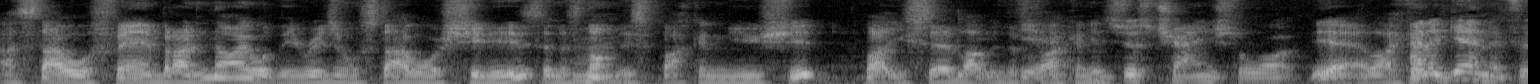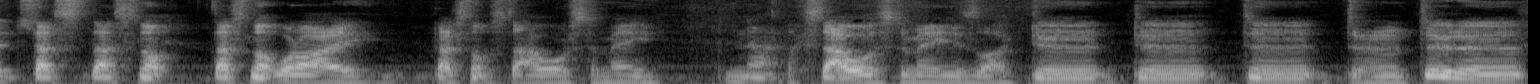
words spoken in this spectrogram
a Star Wars fan, but I know what the original Star Wars shit is, and it's not Mm. this fucking new shit. Like you said, like with the Yeah, fucking it's just changed a lot. yeah, like And it- again, if it's that's that's not that's not what I. That's not Star Wars to me. no, Like Star Wars to me is like dun dun dun dun dun dun,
